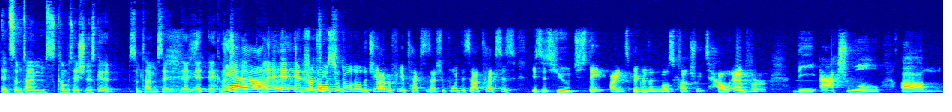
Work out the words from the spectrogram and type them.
And sometimes competition is good. Sometimes it, it, it can actually yeah, help. help and, and for those who don't know the geography of Texas, I should point this out. Texas is this huge state, right? It's bigger than most countries. However, the actual um,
